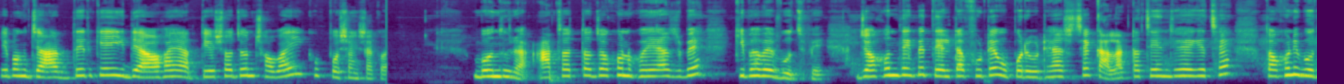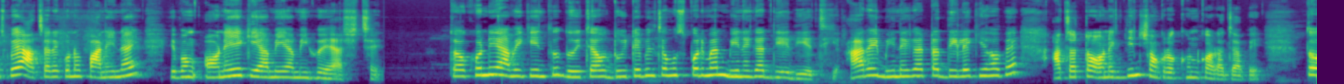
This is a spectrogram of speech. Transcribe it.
এবং যাদেরকেই দেওয়া হয় আত্মীয় স্বজন সবাই খুব প্রশংসা করে। বন্ধুরা, আচারটা যখন হয়ে আসবে, কীভাবে বুঝবে? যখন দেখবে তেলটা ফুটে উপরে উঠে আসছে, কালারটা চেঞ্জ হয়ে গেছে, তখনই বুঝবে আচারে কোনো পানি নাই এবং অনেক ইয়ামি ইয়ামি হয়ে আসছে। তখনই আমি কিন্তু দুই চা দুই টেবিল চামচ পরিমাণ ভিনেগার দিয়ে দিয়েছি। আর এই ভিনেগারটা দিলে কি হবে? আচারটা অনেক দিন সংরক্ষণ করা যাবে। তো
